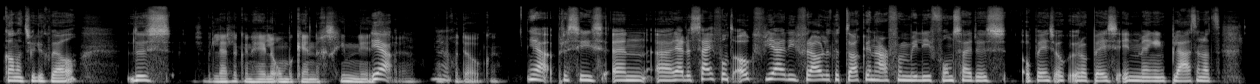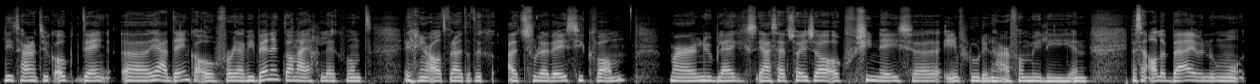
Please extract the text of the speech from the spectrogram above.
kan natuurlijk wel. Dus, dus je hebt letterlijk een hele onbekende geschiedenis ja, uh, opgedoken. Ja, precies. En uh, ja, dus zij vond ook via die vrouwelijke tak in haar familie, vond zij dus opeens ook Europese inmenging plaats. En dat liet haar natuurlijk ook denk, uh, ja, denken over, ja, wie ben ik dan eigenlijk? Want ik ging er altijd vanuit dat ik uit Sulawesi kwam. Maar nu blijkt, ja, zij heeft sowieso ook Chinese invloeden in haar familie. En we zijn allebei, we noemen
